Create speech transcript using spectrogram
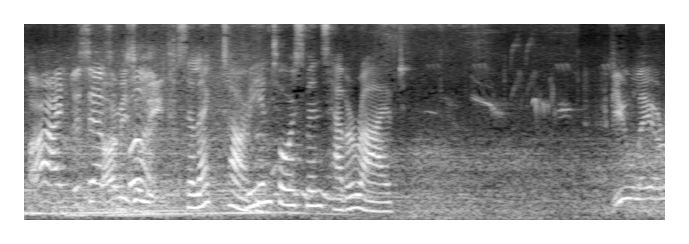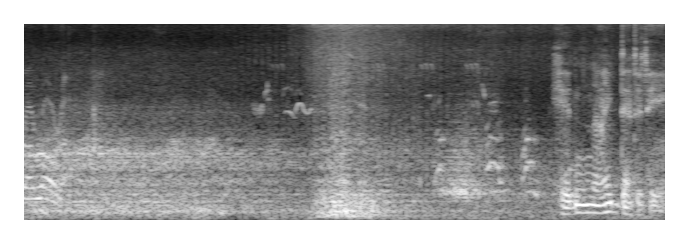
All right, let's have Army's some fun. elite. Select target. Reinforcements have arrived. Fuel air Aurora. Hidden identity.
